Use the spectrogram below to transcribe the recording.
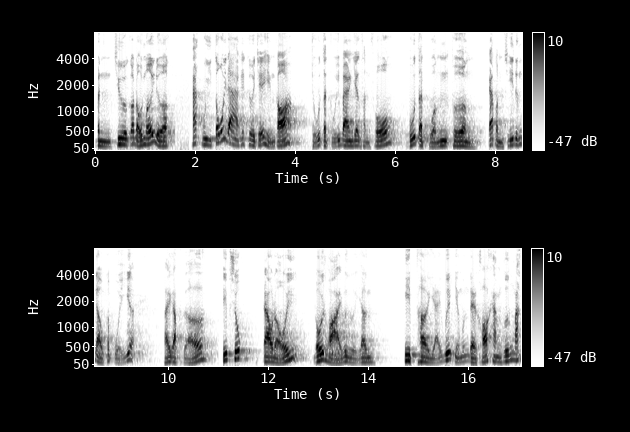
mình chưa có đổi mới được, phát huy tối đa cái cơ chế hiện có, Chủ tịch Ủy ban dân thành phố, Chủ tịch quận, phường, các đồng chí đứng đầu cấp ủy phải gặp gỡ, tiếp xúc, trao đổi, đối thoại với người dân kịp thời giải quyết những vấn đề khó khăn vướng mắt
